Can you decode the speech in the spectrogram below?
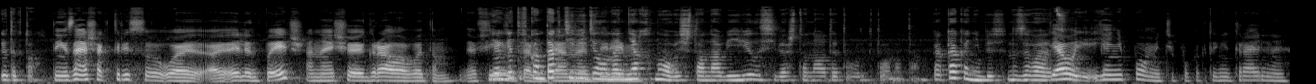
Это кто? Ты не знаешь актрису ой, Эллен Пейдж? Она еще играла в этом фильме. Я где-то там, ВКонтакте где видела на днях новость, что она объявила себя, что она вот это вот кто она там. Как, как они без называются? Я, я не помню, типа как-то нейтральный.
